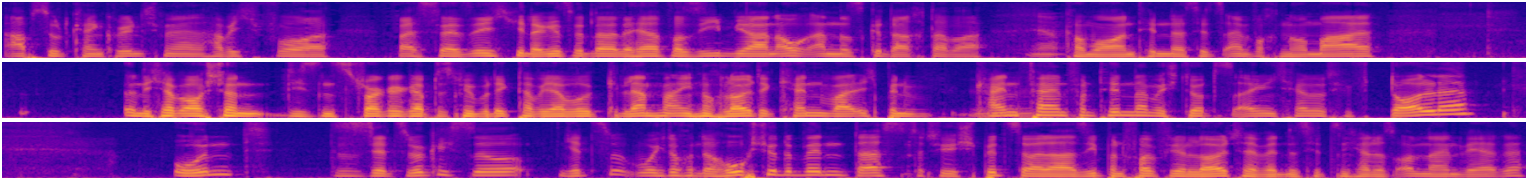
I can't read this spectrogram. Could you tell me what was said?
absolut kein Cringe mehr. Habe ich vor, weiß weiß ich, wie lange ist es mittlerweile her, vor sieben Jahren auch anders gedacht. Aber Ja. come on, Tinder ist jetzt einfach normal. Und ich habe auch schon diesen Struggle gehabt, dass ich mir überlegt habe, ja, wo lernt man eigentlich noch Leute kennen, weil ich bin kein Mhm. Fan von Tinder, mich stört das eigentlich relativ dolle. Und das ist jetzt wirklich so, jetzt, wo ich noch in der Hochschule bin, das ist natürlich spitze, weil da sieht man voll viele Leute, wenn das jetzt nicht alles online wäre.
